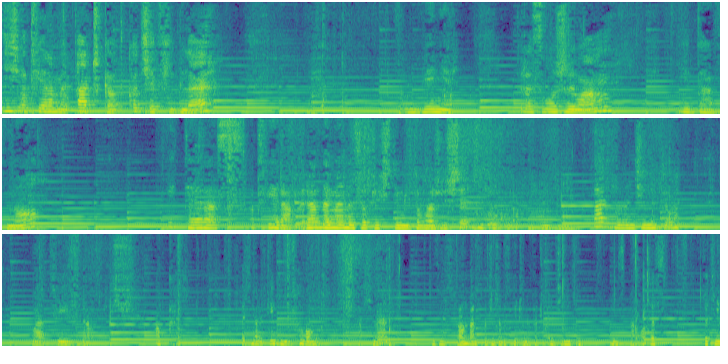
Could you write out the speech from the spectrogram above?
Dziś otwieramy paczkę od Kocie Figle. Zamówienie, które złożyłam niedawno. I teraz otwieramy. Rademenes oczywiście mi towarzyszy. Tak, bo będzie mi to łatwiej zrobić. Ok. Z bardzo dobrze zabezpieczone paczka. Teraz nie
